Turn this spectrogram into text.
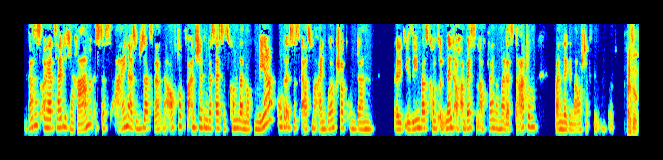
Was ist euer zeitlicher Rahmen? Ist das eine, also du sagst eine Auftaktveranstaltung, das heißt, es kommen dann noch mehr oder ist es erstmal ein Workshop und dann werdet ihr sehen, was kommt und nennt auch am besten auch gleich nochmal das Datum, wann der genau stattfinden wird? Also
